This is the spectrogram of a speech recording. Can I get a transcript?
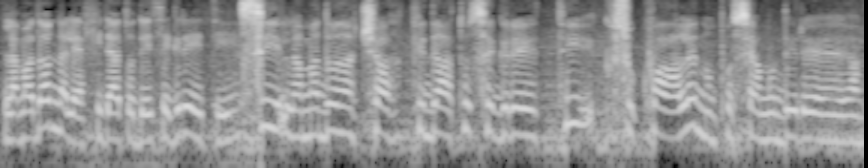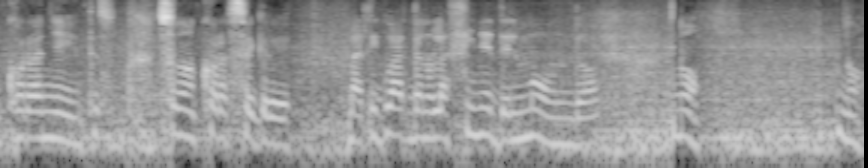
La Madonna le ha affidato dei segreti? Sì, la Madonna ci ha affidato segreti su quale non possiamo dire ancora niente, sono ancora segreti. Ma riguardano la fine del mondo? No, no.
